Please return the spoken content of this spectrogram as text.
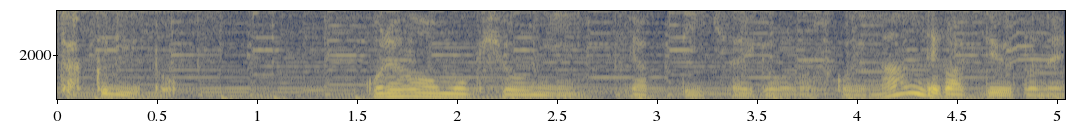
ざっくり言うと。これを目標にやっていきたいと思います。これなんでかっていうとね、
